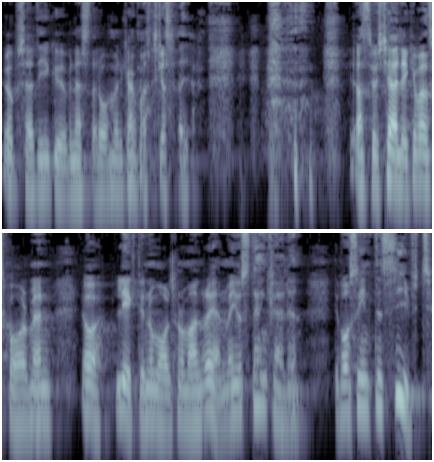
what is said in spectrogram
jag höll att det gick över nästa dag, men det kanske man ska säga. Alltså kärleken fanns kvar, men jag lekte normalt med de andra igen. Men just den kvällen, det var så intensivt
